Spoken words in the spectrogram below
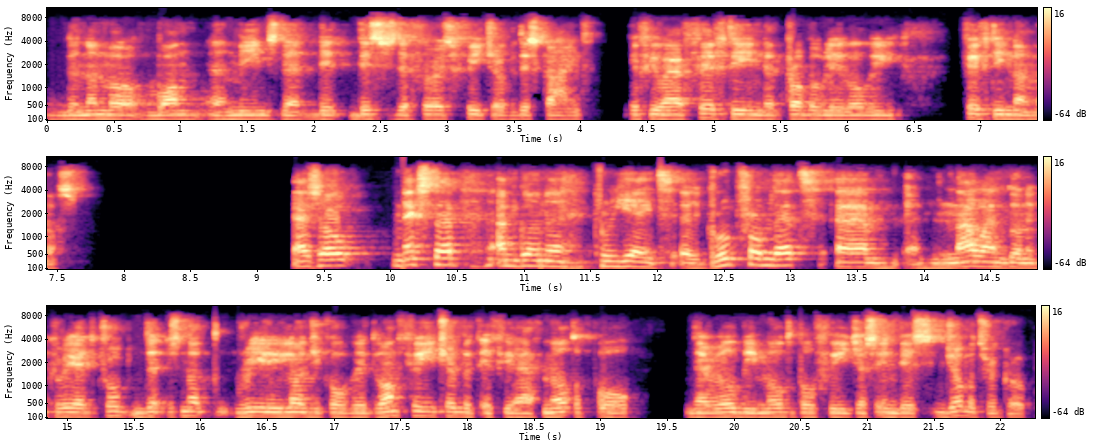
The number one uh, means that this is the first feature of this kind. If you have 15, that probably will be 15 numbers. And so next step, I'm gonna create a group from that. Um, now I'm gonna create a group that is not really logical with one feature, but if you have multiple, there will be multiple features in this geometry group.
